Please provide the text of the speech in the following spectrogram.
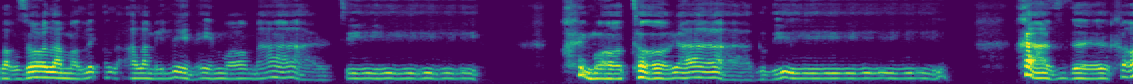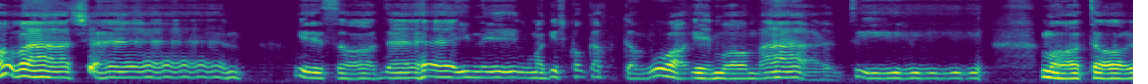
לחזור על המילים, אם אמרתי, motor אגלי חז דחבשן יסוד אייני הוא מגיש כל כך גרוע אם אמרתי. מאטער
